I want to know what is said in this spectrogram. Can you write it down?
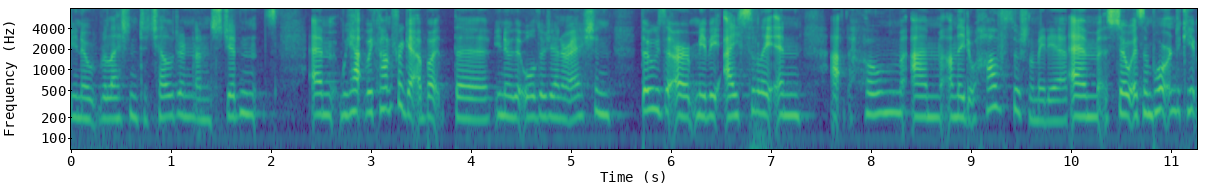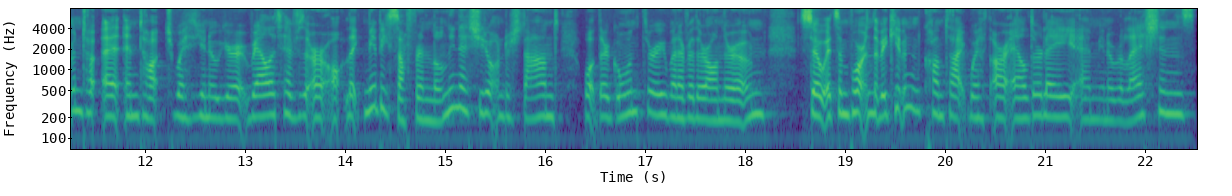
you know relation to children and students. Um, we ha- we can't forget about the you know the older generation, those that are maybe isolating at home um, and they don't have social media. Um, so it's important to keep in, t- uh, in touch with you know your relatives that are like maybe suffering loneliness. You don't understand what they're going through whenever they're on their own. So it's important that we keep in contact with our elderly, um, you know, relations,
